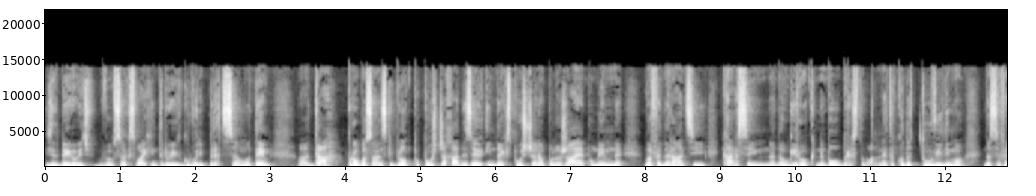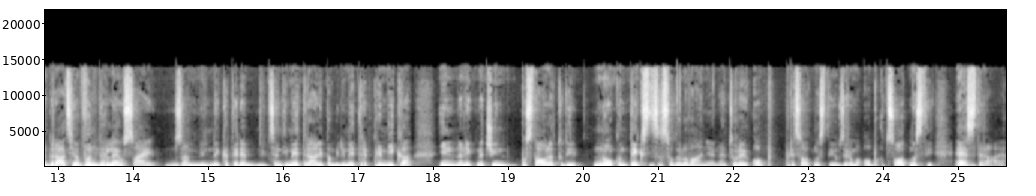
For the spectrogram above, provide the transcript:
Iz Edbegovič v vseh svojih intervjujih govori predvsem o tem, uh, da probosanski blok popušča HDZ-ju in da jih spušča na položaje pomembne v federaciji, kar se jim na dolgi rok ne bo obrestovalo. Ne? Tako da tu vidimo, da se federacija vendarle vsaj za nekatere centimetre ali pa milimetre premika in na nek način postavlja tudi nov kontekst za sodelovanje. Ne? Torej ob prisotnosti oziroma ob odsotnosti SDA. -ja.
